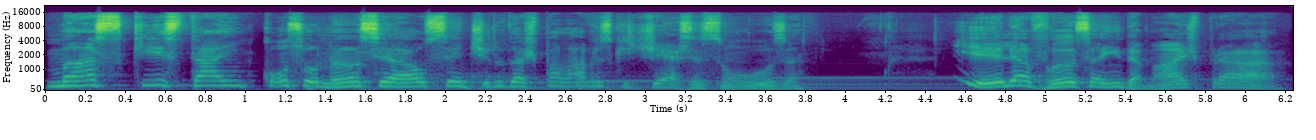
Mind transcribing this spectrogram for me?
mas que está em consonância ao sentido das palavras que Chesterton usa. E ele avança ainda mais para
